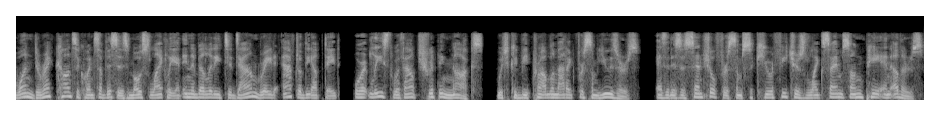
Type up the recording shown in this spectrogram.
one direct consequence of this is most likely an inability to downgrade after the update, or at least without tripping Knox, which could be problematic for some users as it is essential for some secure features like Samsung Pay and others.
